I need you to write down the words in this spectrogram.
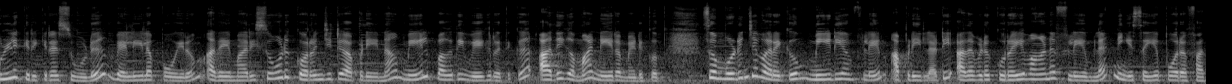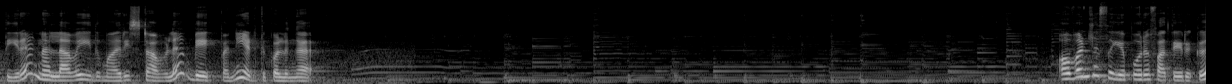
உள்ளுக்கு இருக்கிற சூடு வெளியில் போயிடும் அதே மாதிரி சூடு குறைஞ்சிட்டு அப்படின்னா மேல் பகுதி வேகிறதுக்கு அதிகமாக நேரம் எடுக்கும். ஸோ முடிஞ்ச வரைக்கும் மீடியம் ஃப்ளேம் அப்படி இல்லாட்டி அதை விட குறைவான ஃப்ளேமில் நீங்கள் செய்ய போகிற ஃபத்தீரை நல்லாவே இது மாதிரி ஸ்டவ்வில் பேக் பண்ணி எடுத்துக்கொள்ளுங்கள் ஓவனில் செய்ய போகிற ஃபத்தீருக்கு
